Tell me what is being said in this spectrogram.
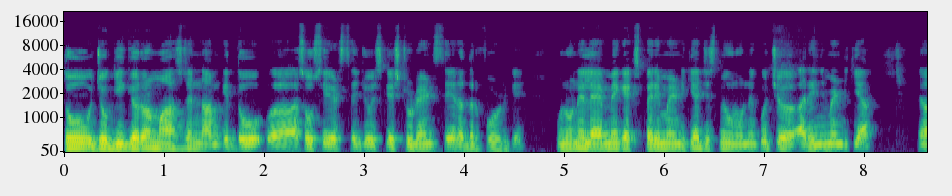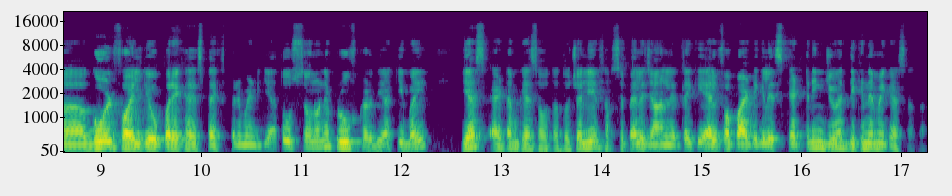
तो जो गीगर और मार्सडन नाम के दो एसोसिएट्स थे, जो इसके स्टूडेंट्स थे रदरफोर्ड के, उन्होंने लैब में एक एक्सपेरिमेंट किया, जिसमें उन्होंने कुछ अरेंजमेंट किया। गोल्ड फॉइल के ऊपर एक एक्सपेरिमेंट किया तो उससे उन्होंने प्रूव कर दिया कि भाई यस एटम कैसा होता। तो चलिए सबसे पहले जान लेते हैं कि अल्फ़ा पार्टिकल स्कैटरिंग जो है दिखने में कैसा था।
